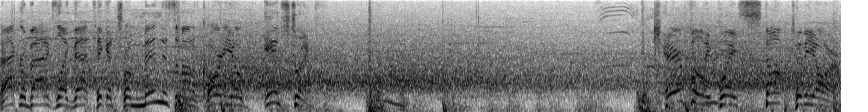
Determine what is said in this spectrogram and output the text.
Acrobatics like that take a tremendous amount of cardio and strength. Carefully placed stomp to the arm.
